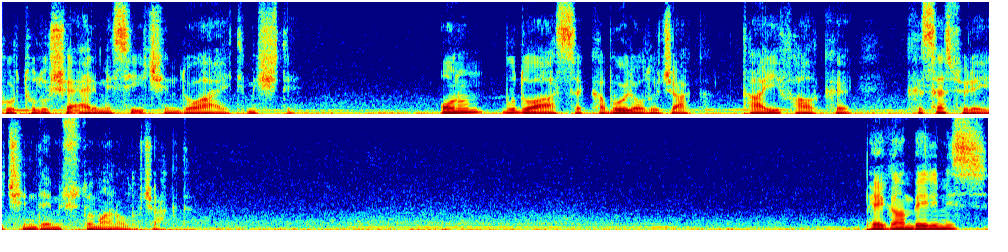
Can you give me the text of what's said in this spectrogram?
kurtuluşa ermesi için dua etmişti. Onun bu duası kabul olacak, Taif halkı kısa süre içinde Müslüman olacaktı. Peygamberimiz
